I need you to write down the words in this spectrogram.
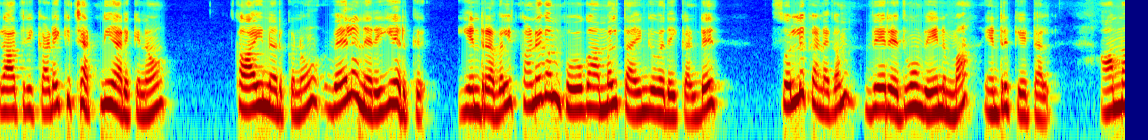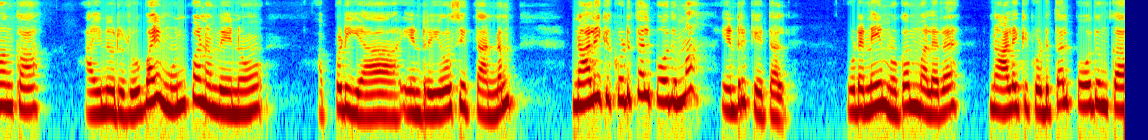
ராத்திரி கடைக்கு சட்னி அரைக்கணும் காய் நறுக்கணும் வேலை நிறைய இருக்கு என்றவள் கனகம் போகாமல் தயங்குவதைக் கண்டு சொல்லு கனகம் வேறு எதுவும் வேணுமா? என்று கேட்டாள். ஆமாங்க்கா ஐநூறு ரூபாய் முன்பணம் வேணும் அப்படியா? என்று யோசித்த அண்ணம் நாளைக்கு கொடுத்தால் போதுமா? என்று கேட்டாள். உடனே முகம் மலர நாளைக்கு கொடுத்தால் போதும்க்கா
